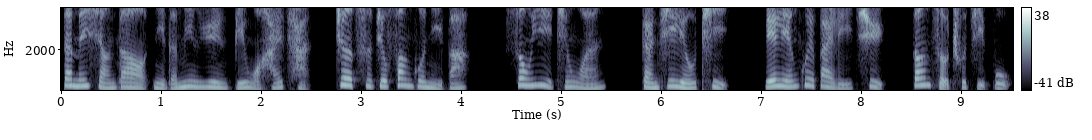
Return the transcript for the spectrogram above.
但没想到你的命运比我还惨，这次就放过你吧。”宋义听完，感激流涕，连连跪拜离去。刚走出几步，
